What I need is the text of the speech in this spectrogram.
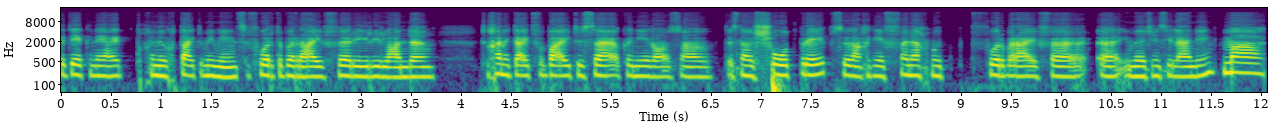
beteken hy het genoeg tyd om die mense voor te berei vir hierdie landing. Toe gaan die tyd verby toe sê okay, nee, daar's nou dis nou 'n short prep, so dan gaan jy vinnig moet voorberei vir 'n uh, emergency landing. Maar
